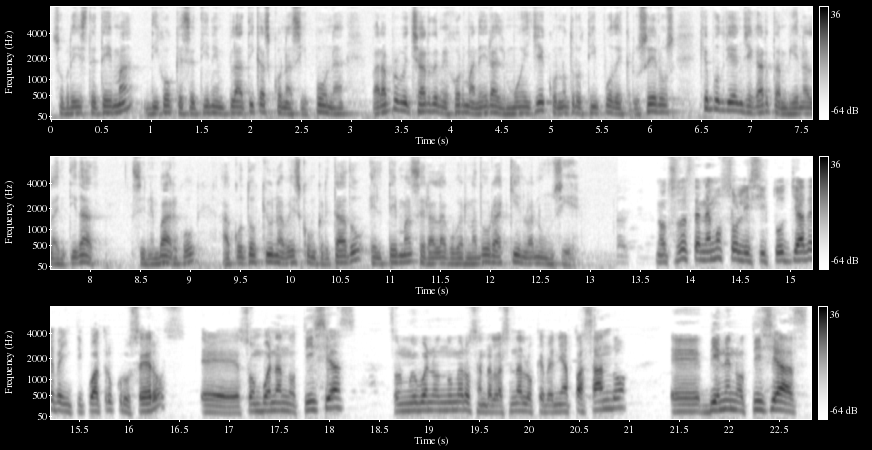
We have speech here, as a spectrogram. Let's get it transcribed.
Sobre este tema, dijo que se tienen pláticas con Asipona para aprovechar de mejor manera el muelle con otro tipo de cruceros que podrían llegar también a la entidad. Sin embargo, acotó que una vez concretado, el tema será la gobernadora quien lo anuncie. Nosotros tenemos solicitud ya de 24 cruceros, eh, son buenas noticias son muy buenos números en relación a lo que venía pasando. Eh, vienen noticias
